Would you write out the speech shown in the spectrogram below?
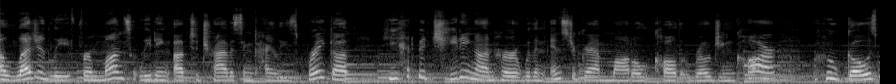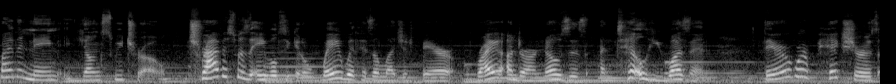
Allegedly, for months leading up to Travis and Kylie's breakup, he had been cheating on her with an Instagram model called Rojean Kar, who goes by the name Young Sweetro. Travis was able to get away with his alleged affair right under our noses until he wasn't. There were pictures,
